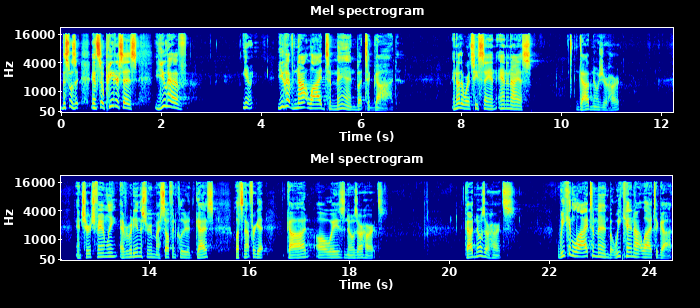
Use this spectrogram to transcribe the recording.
This was, and so Peter says, You have, you know, you have not lied to man, but to God. In other words, he's saying, Ananias, God knows your heart. And church family, everybody in this room, myself included, guys, let's not forget, God always knows our hearts. God knows our hearts. We can lie to men, but we cannot lie to God.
